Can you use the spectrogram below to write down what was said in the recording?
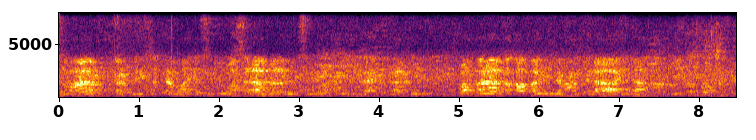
سبحان ربك رب العزة عما يصفون وسلام على المرسلين والحمد لله رب العالمين ربنا تقبل منا وانت لا اله الا انت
